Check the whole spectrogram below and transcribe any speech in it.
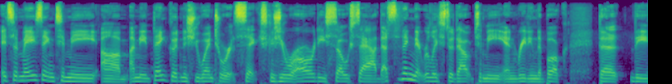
It's amazing to me. Um, I mean, thank goodness you went to her at six because you were already so sad. That's the thing that really stood out to me in reading the book. The the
